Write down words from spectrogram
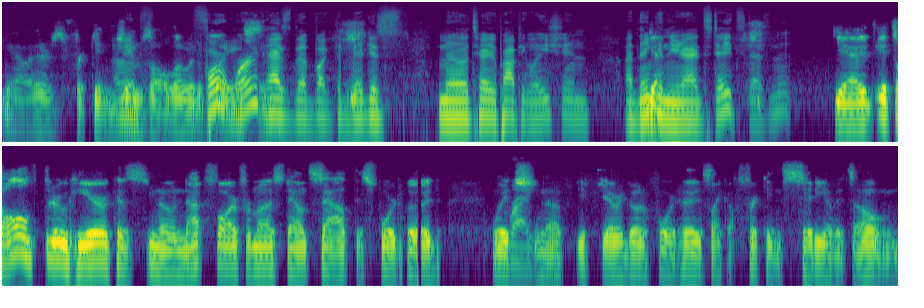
you know, there's freaking gyms mean, all over the Fort place. Fort Worth and, has the like the biggest military population I think yeah. in the United States, doesn't it? Yeah, it, it's all through here because you know not far from us down south is Fort Hood, which right. you know if, if, you ever go to Fort Hood, it's like a freaking city of its own.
